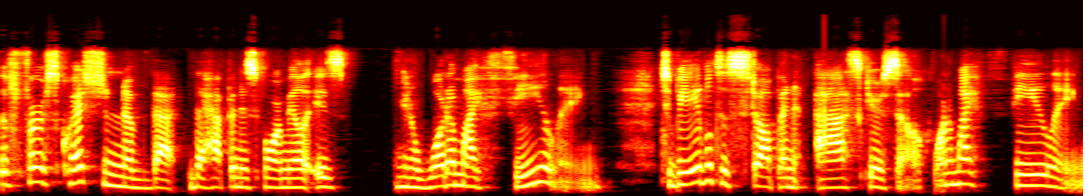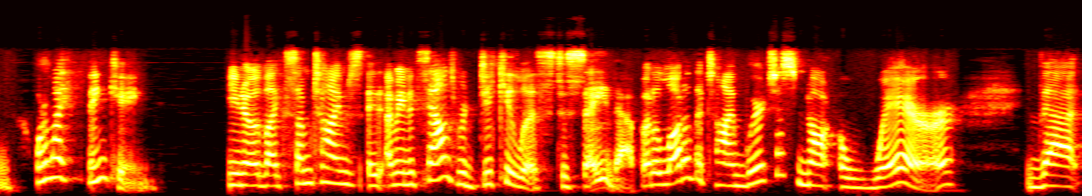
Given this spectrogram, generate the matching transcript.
the first question of that, the happiness formula is, you know, what am I feeling? To be able to stop and ask yourself, what am I feeling? What am I thinking? You know, like sometimes, I mean, it sounds ridiculous to say that, but a lot of the time we're just not aware that,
